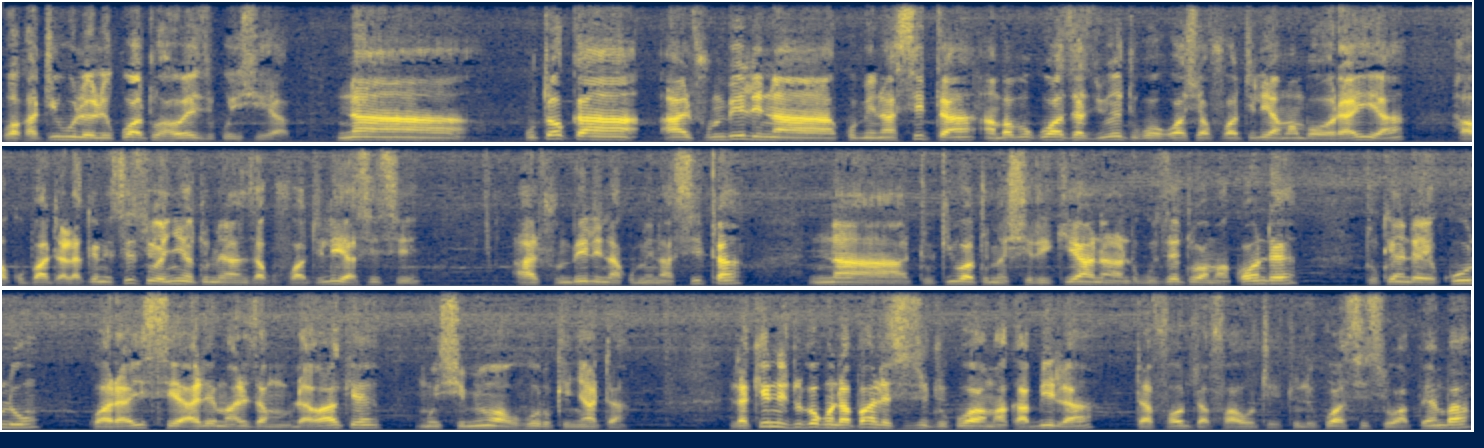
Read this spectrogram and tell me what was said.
Wakati ule ulikuwa tu hawezi kuishi hapa, na kutoka elfu mbili na kumi na sita ambapo kuwa wazazi wetu kwa washafuatilia mambo ya raia hawakupata, lakini sisi wenyewe tumeanza kufuatilia sisi elfu mbili na kumi na sita na tukiwa tumeshirikiana na ndugu zetu wa Makonde, tukenda Ikulu kwa rais aliyemaliza muda wake, Mheshimiwa Uhuru Kenyatta. Lakini tulipokwenda pale, sisi tulikuwa makabila tofauti tofauti, tulikuwa sisi Wapemba,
